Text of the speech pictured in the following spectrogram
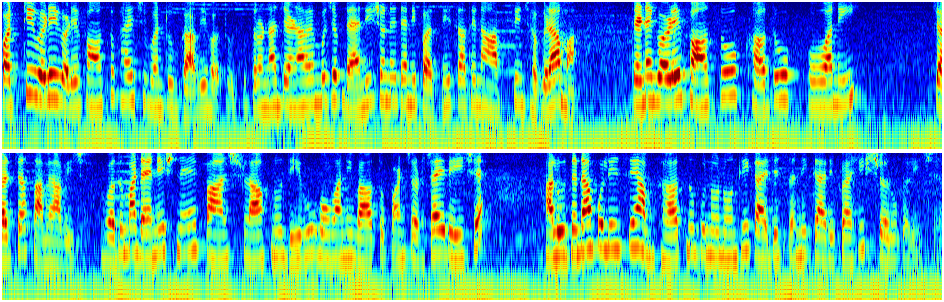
પટ્ટી વડે ગળે ફાંસો ખાઈ જીવન ટૂંકાવ્યું હતું. સૂત્રોના જણાવ્યા મુજબ, ડેનિશ અને તેની પત્ની સાથેના આપસી ઝઘડામાં તેણે ગળે ફાંસો ખાધો હોવાની ચર્ચા સામે આવી છે. વધુમાં ડેનિશને પાંચ લાખનું દેવું હોવાની વાતો પણ ચર્ચાઈ રહી છે. હાલ ઉધના પોલીસે આપઘાતનો ગુનો નોંધી કાયદેસરની કાર્યવાહી શરૂ કરી છે.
